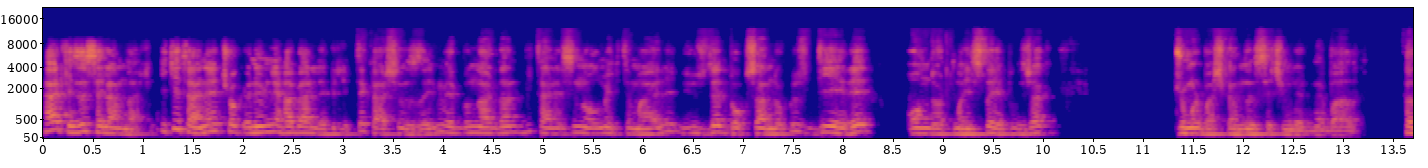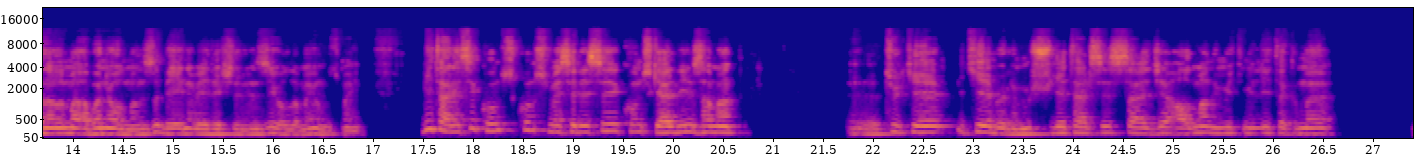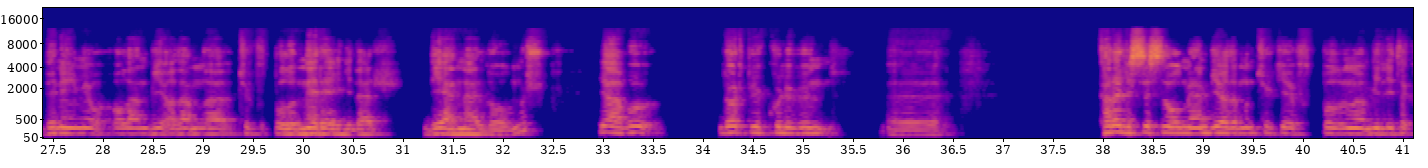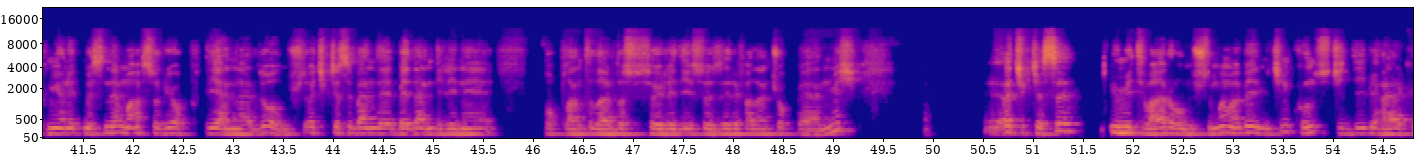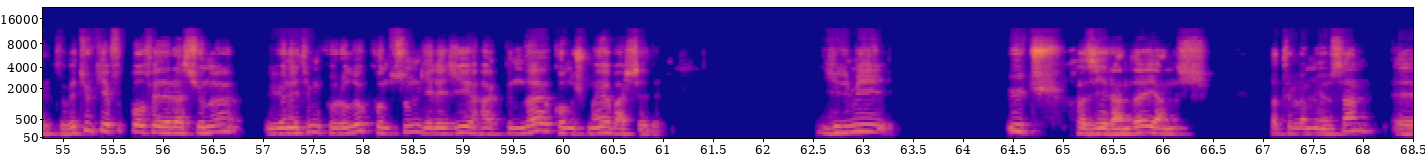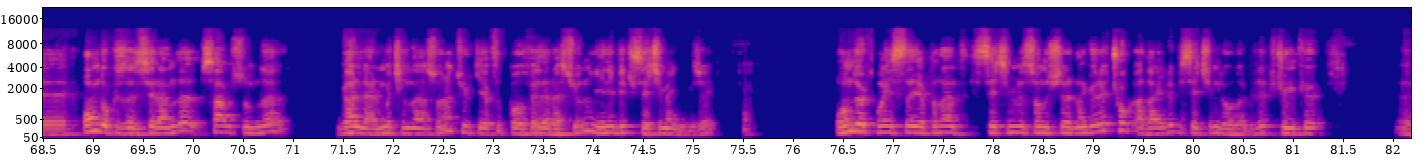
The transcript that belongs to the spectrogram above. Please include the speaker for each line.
Speaker 1: Herkese selamlar. İki tane çok önemli haberle birlikte karşınızdayım ve bunlardan bir tanesinin olma ihtimali yüzde 99, diğeri 14 Mayıs'ta yapılacak Cumhurbaşkanlığı seçimlerine bağlı. Kanalıma abone olmanızı, beğeni ve eleştirinizi yollamayı unutmayın. Bir tanesi Kuntz. Kuntz meselesi. Kuntz geldiği zaman e, Türkiye ikiye bölünmüş. Yetersiz sadece Alman Ümit Milli Takımı deneyimi olan bir adamla Türk futbolu nereye gider diyenler de olmuş. Ya bu dört büyük kulübün e, kara listesinde olmayan bir adamın Türkiye futbolunu milli takımı yönetmesinde mahsur yok diyenler de olmuş. Açıkçası ben de beden dilini, toplantılarda söylediği sözleri falan çok beğenmiş. E, açıkçası ümit var olmuştum ama benim için Kuntz ciddi bir hayal kırıklığı. Ve Türkiye Futbol Federasyonu Yönetim Kurulu Kuntz'un geleceği hakkında konuşmaya başladı. 23 Haziran'da yanlış hatırlamıyorsam 19 Haziran'da Samsun'da Galler maçından sonra Türkiye Futbol Federasyonu yeni bir seçime girecek. 14 Mayıs'ta yapılan seçimin sonuçlarına göre çok adaylı bir seçim de olabilir. Çünkü e,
